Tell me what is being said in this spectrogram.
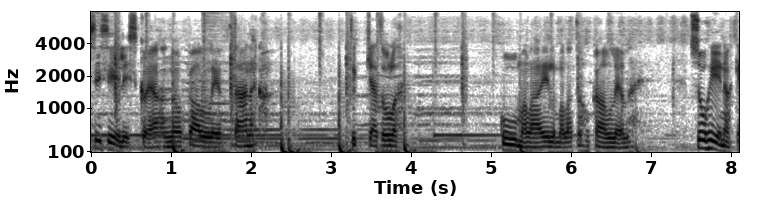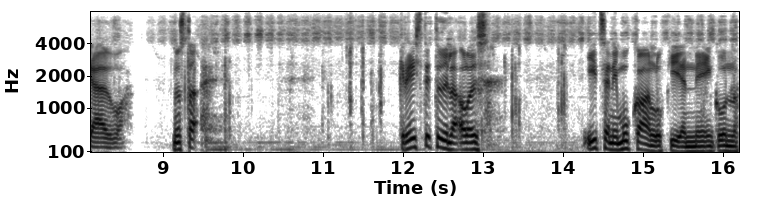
Sisiliskoja on nuo kalliot täällä, kun tykkää tulla kuumalla ilmalla tuohon kalliolle. Suhina käy vaan. Minusta kristityillä olisi itseni mukaan lukien niin kuin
